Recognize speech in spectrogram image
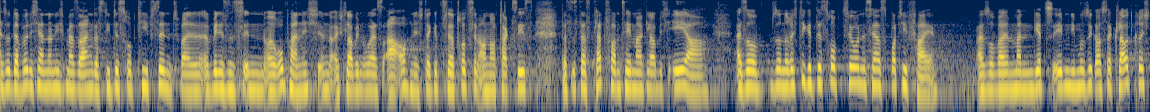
Also da würde ich ja noch nicht mal sagen, dass die disruptiv sind, weil äh, wenigstens in Europa nicht, und ich glaube in USA auch nicht. Da gibt es ja trotzdem auch noch Taxis. Das ist das Plattformthema, glaube ich, eher. Also so eine richtige Disruption ist ja Spotify. Also weil man jetzt eben die Musik aus der Cloud kriegt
